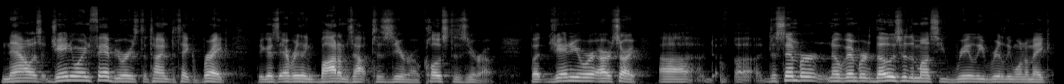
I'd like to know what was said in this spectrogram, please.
Now is January and February is the time to take a break because everything bottoms out to zero, close to zero. But January, or sorry, uh, uh, December, November, those are the months you really, really want to make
